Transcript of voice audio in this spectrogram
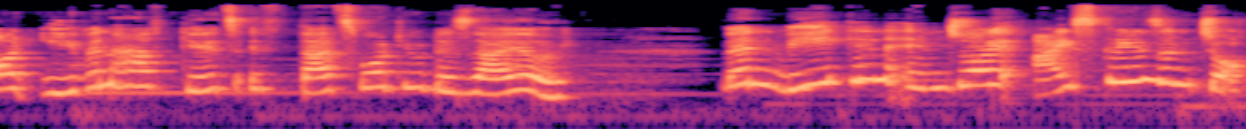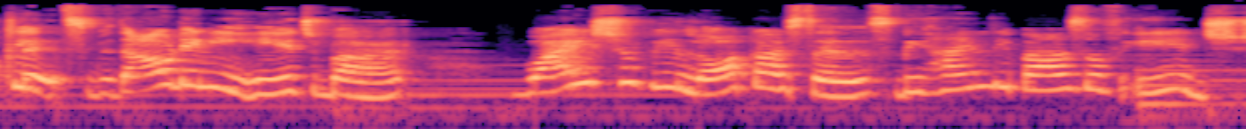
or even have kids if that's what you desire. When we can enjoy ice creams and chocolates without any age bar, why should we lock ourselves behind the bars of age?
